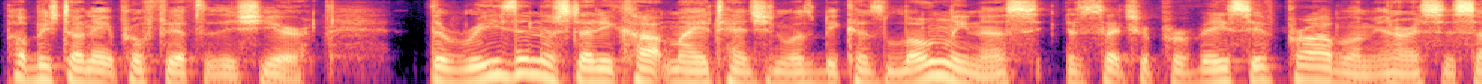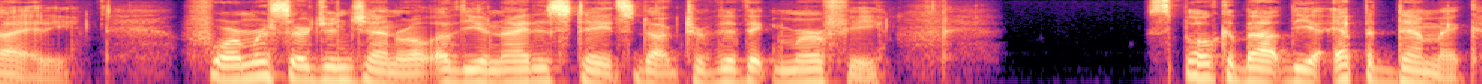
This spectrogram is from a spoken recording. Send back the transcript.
published on April 5th of this year. The reason the study caught my attention was because loneliness is such a pervasive problem in our society. Former Surgeon General of the United States, Dr. Vivek Murthy, spoke about the epidemic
